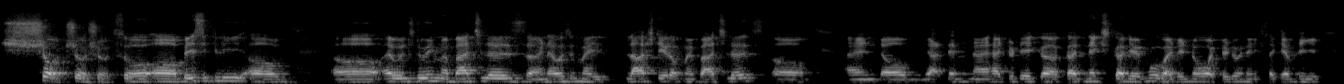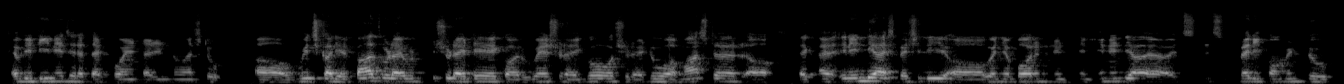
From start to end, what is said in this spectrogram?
Sure, sure, sure. So uh, basically. Uh, uh, I was doing my bachelor's and I was in my last year of my bachelor's. Uh, and um, yeah, then I had to take a next career move. I didn't know what to do next. Like every every teenager at that point, I didn't know as to uh, which career path would I would should I take or where should I go? Should I do a master? Uh, like uh, in India, especially uh, when you're born in in, in India, it's it's very common to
